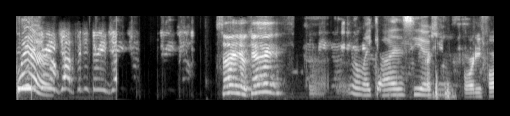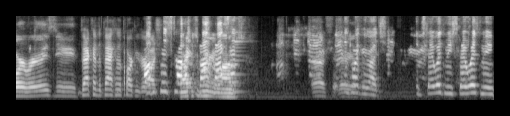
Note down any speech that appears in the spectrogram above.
Clear. 53 jump, 53 jump! Sir, you okay? Oh my God, is he okay? Rescue 44, where is he? Back at the back of the parking garage. Opposite side, Back to back, parking back lot. side Oh shit, of the there he parking is. garage. Stay with me. Stay with me.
